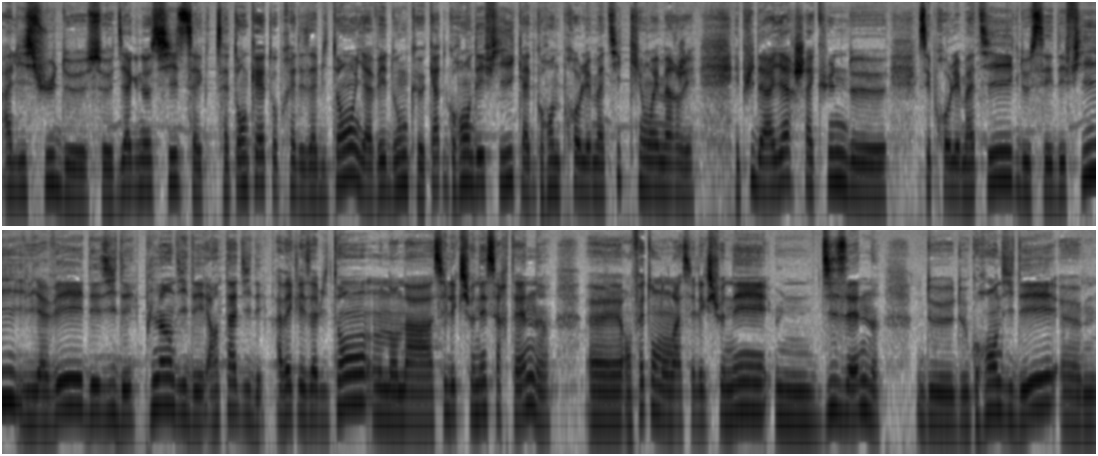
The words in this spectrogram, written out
à l'issue de ce diagnostic, cette, cette, enquête auprès des habitants, il y avait donc quatre grands défis, quatre grandes problématiques qui ont émergé. Et puis derrière chacune de ces problématiques, de ces défis, il y avait des idées, plein d'idées, un tas d'idées. Avec les habitants, on en a sélectionné certaines. Euh, en fait, on en a sélectionné une dizaine de, de grandes idées. Euh,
